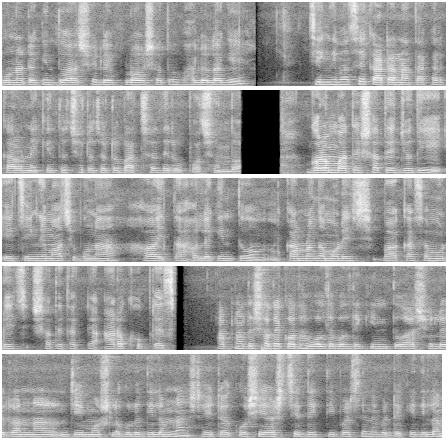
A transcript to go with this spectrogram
বোনাটা কিন্তু আসলে পোলাওর সাথেও ভালো লাগে। চিংড়ি মাছে কাটা না থাকার কারণে কিন্তু ছোট ছোট বাচ্চাদেরও পছন্দ। গরম ভাতের সাথে যদি এই চিংড়ি মাছ বোনা হয়, তাহলে কিন্তু কামরাঙ্গা মরিচ বা কাঁচা মরিচ সাথে থাকতে আরও খুব টেস্ট। আপনাদের সাথে কথা বলতে বলতে কিন্তু আসলে রান্নার যে মশলাগুলো দিলাম না, সেটা কষিয়ে আসছে, দেখতেই পারছেন, এবার ডেকে দিলাম।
